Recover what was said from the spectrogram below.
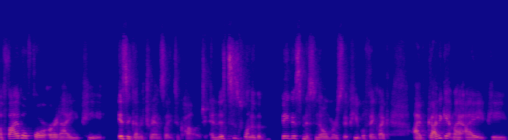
a 504 or an IEP isn't going to translate to college. And this is one of the biggest misnomers that people think like, I've got to get my IEP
